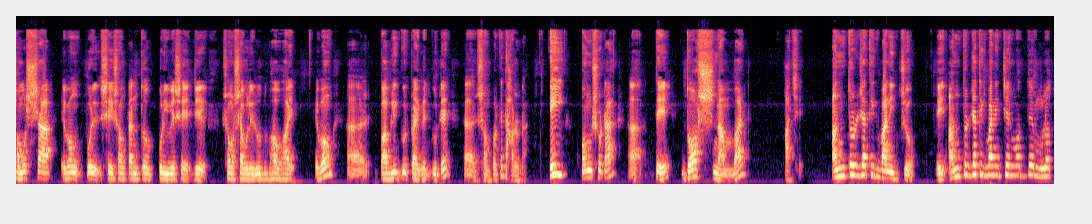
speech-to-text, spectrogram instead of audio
সমস্যা এবং সেই সংক্রান্ত পরিবেশে যে সমস্যাগুলির উদ্ভব হয় এবং পাবলিক গুড প্রাইভেট গুডের সম্পর্কে ধারণা। এই অংশটা তে দশ নাম্বার আছে। আন্তর্জাতিক বাণিজ্য এই আন্তর্জাতিক বাণিজ্যের মধ্যে মূলত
